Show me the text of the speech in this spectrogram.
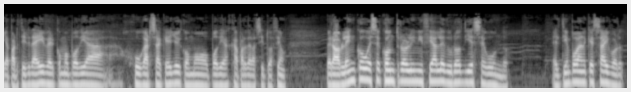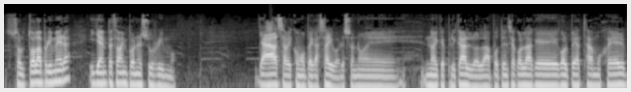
Y a partir de ahí ver cómo podía jugarse aquello y cómo podía escapar de la situación. Pero a Blenko ese control inicial le duró 10 segundos. El tiempo en el que Cyborg soltó la primera y ya empezó a imponer su ritmo. Ya sabéis cómo pega Cyborg, eso no, es, no hay que explicarlo. La potencia con la que golpea a esta mujer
